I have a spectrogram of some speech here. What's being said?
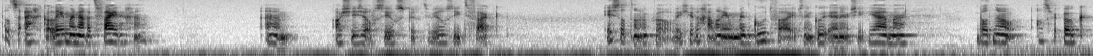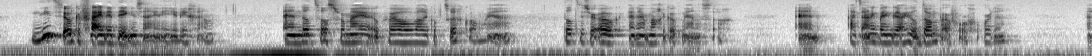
dat ze eigenlijk alleen maar naar het fijne gaan. Ehm, als je jezelf heel spiritueel ziet, vaak is dat dan ook wel. Weet je, dan gaan we alleen maar met good vibes en good energy. Ja, maar wat nou als er ook niet zulke fijne dingen zijn in je lichaam? En dat was voor mij ook wel waar ik op terugkwam. Maar ja, dat is er ook. En daar mag ik ook mee aan de slag. En uiteindelijk ben ik daar heel dankbaar voor geworden. Eh,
